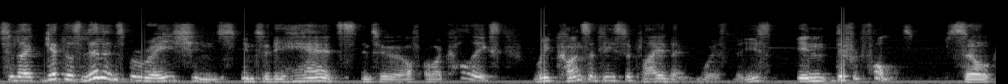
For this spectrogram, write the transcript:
to like get those little inspirations into the heads into of our colleagues, we constantly supply them with these in different formats. So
